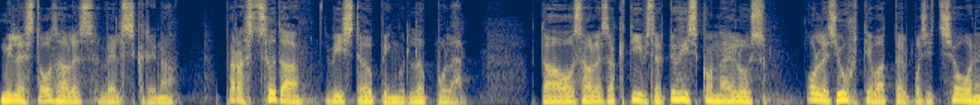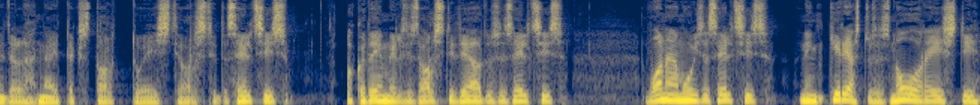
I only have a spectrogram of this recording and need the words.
milles ta osales Velskrina pärast sõda viis ta õpingud lõpule. ta osales aktiivselt ühiskonnaelus, olles juhtivatel positsioonidel näiteks Tartu Eesti Arstide Seltsis, Akadeemilises Arstiteaduse Seltsis, Vanemuise Seltsis ning kirjastuses Noor Eesti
